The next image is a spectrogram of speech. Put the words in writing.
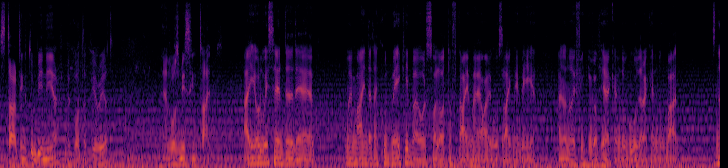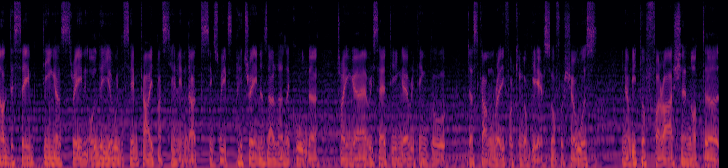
starting to be near the KOTA period and was missing time. I always had the, the, uh, my mind that I could make it, but also a lot of time I, I was like maybe, I don't know if thinking of yeah, I can do good or I can do bad. It's not the same thing as training all the year with the same kite, but still in that six weeks, I trained as hard as I could, uh, trying uh, every setting, everything to just come ready for King of the Air. So for sure was in a bit of a rush and not uh,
